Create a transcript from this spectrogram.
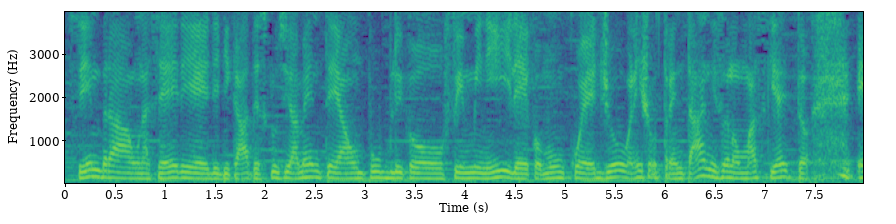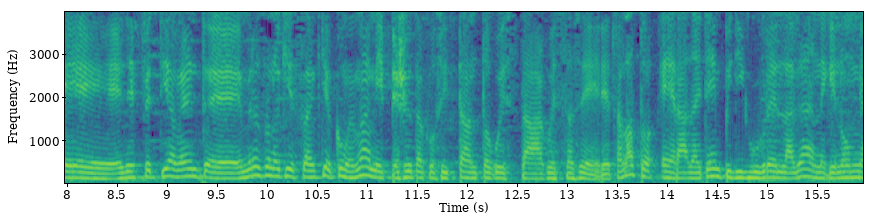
Sembra una serie dedicata esclusivamente a un pubblico femminile comunque giovane. Io ho 30 anni sono un maschietto. E, ed effettivamente me lo sono chiesto anch'io come mai mi è piaciuta così tanto questa, questa serie? Tra l'altro era dai tempi di Gurella Gun che non mi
